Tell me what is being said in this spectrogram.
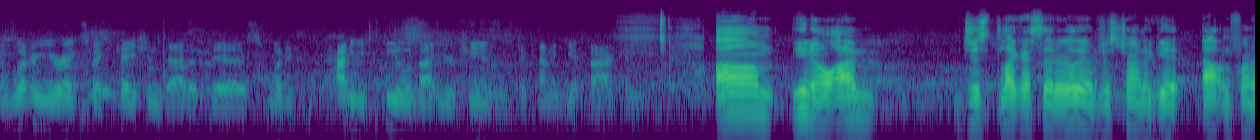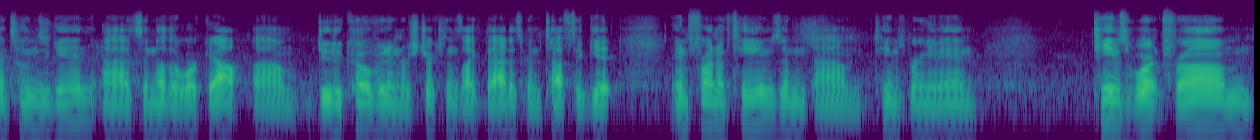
and what are your expectations out of this? What is, how do you feel about your chances to kind of get back and Um, you know, I'm just like I said earlier. I'm just trying to get out in front of teams again. Uh, it's another workout. Um, due to COVID and restrictions like that, it's been tough to get in front of teams and um, teams bringing in. Teams weren't from.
